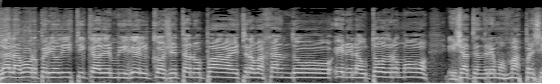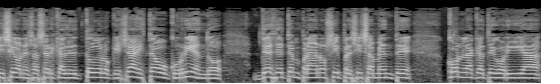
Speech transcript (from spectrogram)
La labor periodística de Miguel Cayetano Páez trabajando en el autódromo y ya tendremos más precisiones acerca de todo lo que ya está ocurriendo desde temprano, sí, precisamente con la categoría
